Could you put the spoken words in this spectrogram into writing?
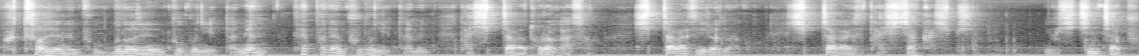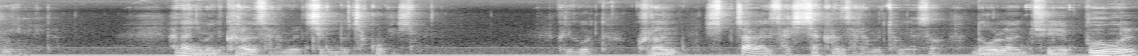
흐트러지는 부분, 무너지는 부분이 있다면, 회파된 부분이 있다면 다시 십자가 돌아가서 십자가에서 일어나고 십자가에서 다시 시작하십시오. 이것이 진짜 부흥입니다. 하나님은 그런 사람을 지금도 찾고 계십니다. 그리고 그런 십자가에서 시작한 사람을 통해서 놀라운 주의 부흥을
